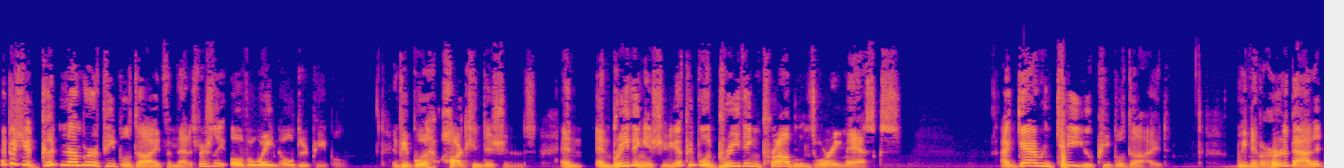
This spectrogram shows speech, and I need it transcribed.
I bet you a good number of people died from that, especially overweight and older people, and people with heart conditions and and breathing issues. You have people with breathing problems wearing masks. I guarantee you, people died. We never heard about it.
